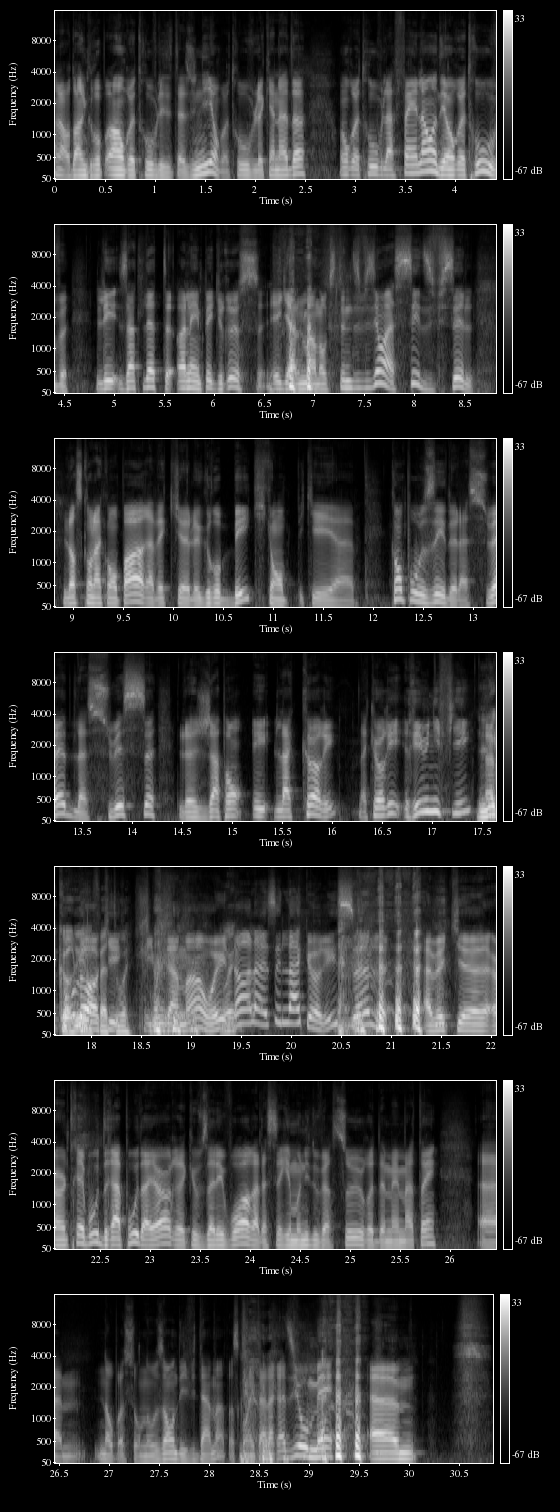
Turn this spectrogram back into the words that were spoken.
Alors, dans le groupe A, on retrouve les États-Unis, on retrouve le Canada, on retrouve la Finlande et on retrouve les athlètes olympiques russes également. Donc, c'est une division assez difficile lorsqu'on la compare avec euh, le groupe B qui, est euh, composé de la Suède, la Suisse, le Japon et la Corée. La Corée réunifiée Les euh, pour Corées, le en fait, hockey, ouais. évidemment, oui. Ouais. Non, là, c'est la Corée seule, avec euh, un très beau drapeau d'ailleurs que vous allez voir à la cérémonie d'ouverture demain matin. Euh, non pas sur nos ondes, évidemment, parce qu'on est à la radio, mais euh,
